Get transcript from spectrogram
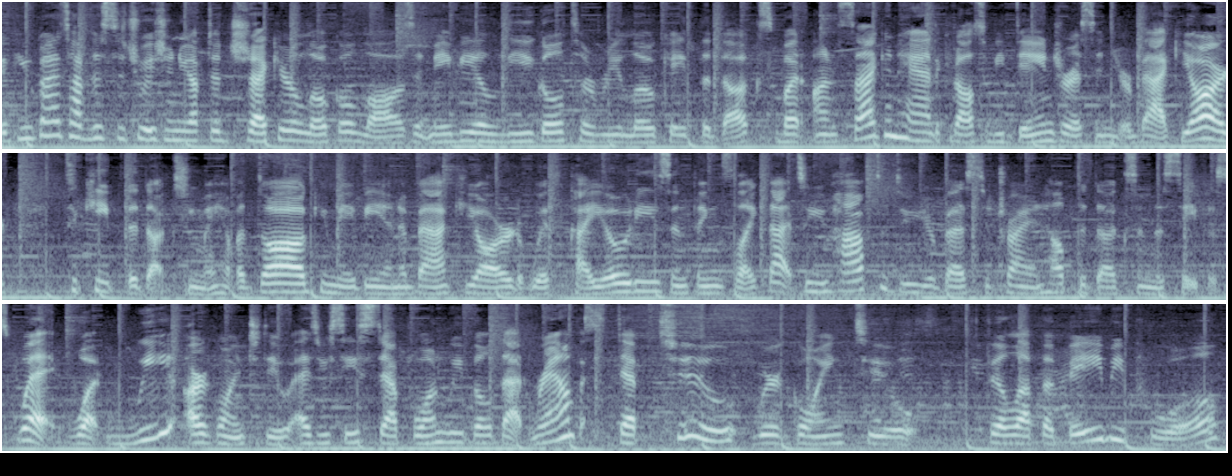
If you guys have this situation, you have to check your local laws. It may be illegal to relocate the ducks, but on second hand, it could also be dangerous in your backyard to keep the ducks. You may have a dog, you may be in a backyard with coyotes and things like that. So you have to do your best to try and help the ducks in the safest way. What we are going to do, as you see, step one, we built that ramp. Step two, we're going to fill up a baby pool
